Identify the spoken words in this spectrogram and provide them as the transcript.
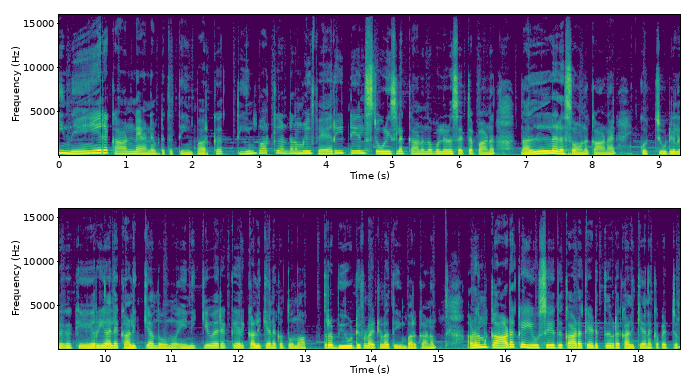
ഈ നേരെ കാണുന്നതാണ് ഇവിടുത്തെ തീം പാർക്ക് തീം പാർക്ക് കണ്ടാൽ നമ്മൾ ഈ ഫെയറി ടെയിൽ സ്റ്റോറീസിലൊക്കെ കാണുന്ന പോലെ ഒരു സെറ്റപ്പാണ് നല്ല രസമാണ് കാണാൻ. കൊച്ചുകുട്ടികൾക്കൊക്കെ കയറിയാലേ കളിക്കാൻ തോന്നും. എനിക്ക് വരെ കയറി കളിക്കാനൊക്കെ തോന്നും. അത്ര ബ്യൂട്ടിഫുൾ ആയിട്ടുള്ള തീം പാർക്കാണ് അവിടെ നമുക്ക് കാർഡൊക്കെ യൂസ് ചെയ്ത് കാർഡൊക്കെ എടുത്ത് ഇവിടെ കളിക്കാനൊക്കെ പറ്റും.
